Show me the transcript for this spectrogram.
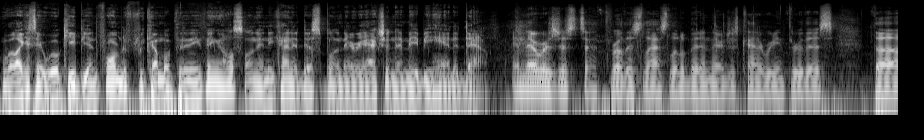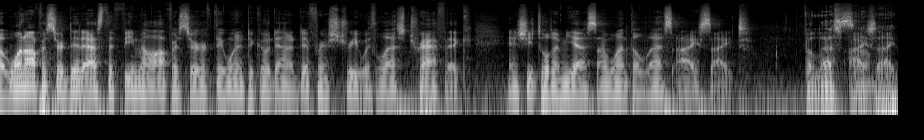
well, like I said, we'll keep you informed if we come up with anything else on any kind of disciplinary action that may be handed down. And there was just to throw this last little bit in there, just kind of reading through this. The one officer did ask the female officer if they wanted to go down a different street with less traffic, and she told him, "Yes, I want the less eyesight." The less So- eyesight,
